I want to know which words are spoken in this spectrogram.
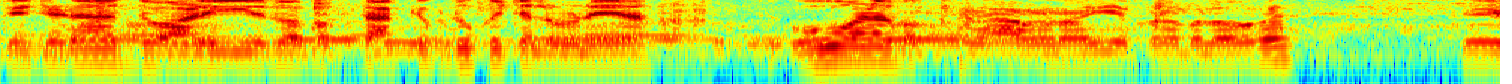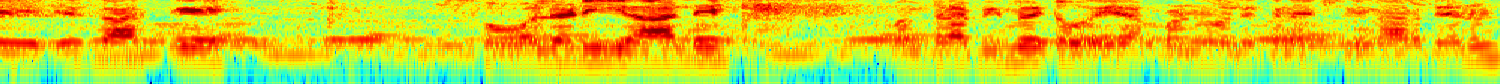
ਤੇ ਜਿਹੜਾ ਦੀਵਾਲੀ ਜਦੋਂ ਆਪਾਂ ਪਟਾਕੇ ਪਟੂਕੇ ਚਲਾਉਣੇ ਆ ਤੇ ਉਹ ਵਾਲਾ ਵੱਖਰਾ ਆਉਣਾ ਜੀ ਆਪਣਾ ਬਲੌਗ ਤੇ ਇਸ ਕਰਕੇ 100 ਲੜੀ ਆ ਹਲੇ 15 20 ਮਿੰਟ ਹੋਏ ਆ ਆਪਾਂ ਨੂੰ ਹਲੇ ਕਨੈਕਸ਼ਨ ਕਰਦੇ ਨੂੰ।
